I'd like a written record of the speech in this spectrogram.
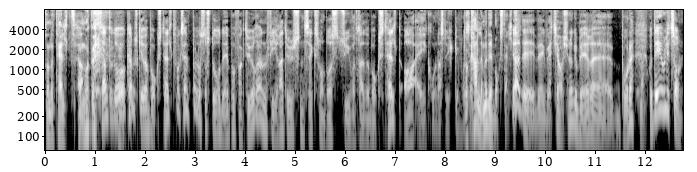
sånne telt, på en ja, måte. sant? Da kan du skrive bokstelt, eksempel, og så står det på fakturaen 4637 bokstelt av ei krone stykket. Da kaller vi det bokstelt. Ja, det, jeg vet ikke, jeg har ikke noe bedre på det. Og det er jo litt sånn,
